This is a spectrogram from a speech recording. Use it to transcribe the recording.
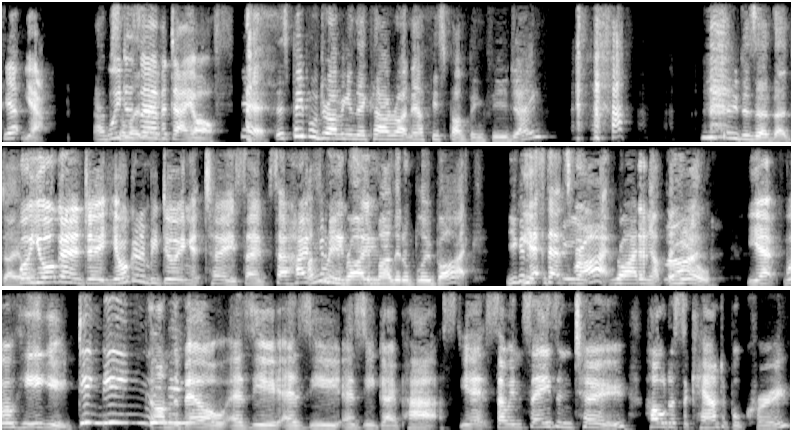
Yep. Yeah, Absolutely. we deserve a day off. Yeah, there's people driving in their car right now fist pumping for you, Jane. You do deserve that day well, off. you're going to do. You're going to be doing it too. So so hopefully, I'm going to be riding my little blue bike. You're going to Yeah, that's right. riding That's up the right. hill. Yeah, we'll hear you. Ding ding, Ding, on the bell as you as you as you go past. Yeah. So in season two, hold us accountable, crew.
